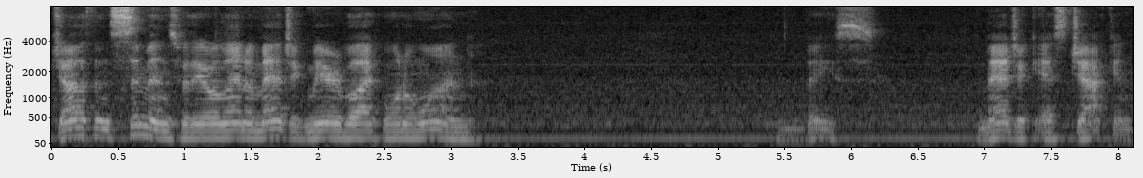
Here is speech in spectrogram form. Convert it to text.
Jonathan Simmons for the Orlando Magic, Mirror Black 101. On the base. Magic S. Jockin.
